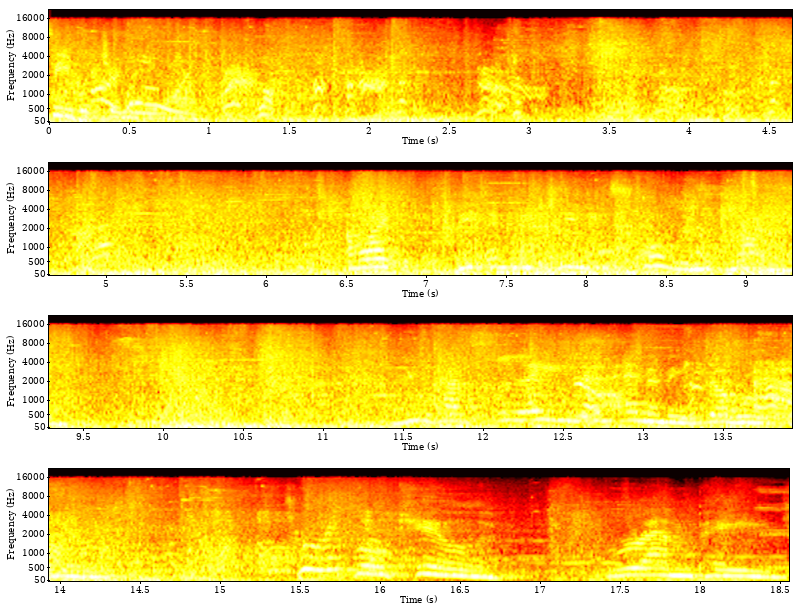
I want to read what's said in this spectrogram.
see what you're made of. I like it. The enemy team has stolen the dragon. You have slain an enemy. Double kill. Triple kill. Rampage.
